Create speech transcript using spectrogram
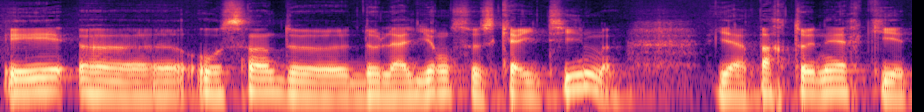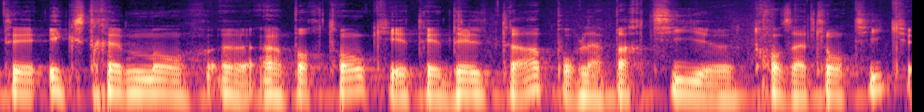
Et euh, au sein de, l'alliance SkyTeam, il y a un partenaire qui était extrêmement important, qui était Delta pour la partie transatlantique.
